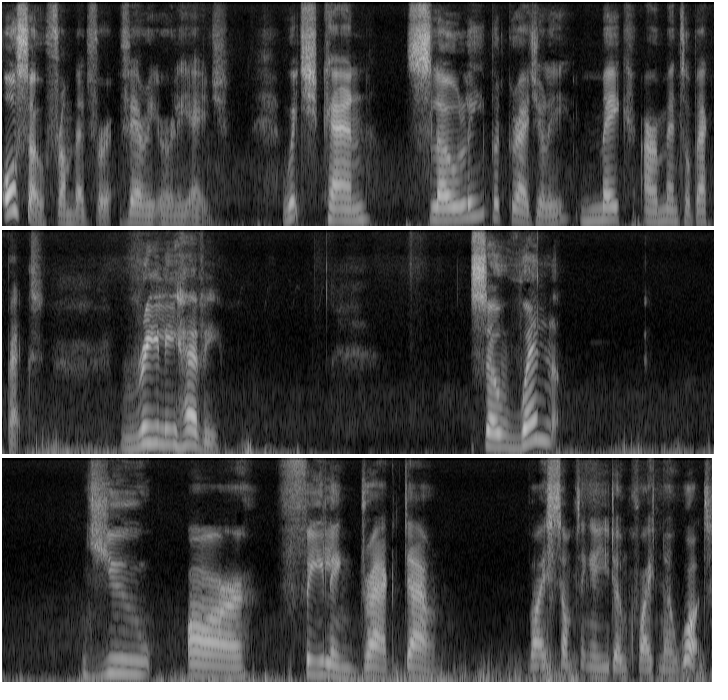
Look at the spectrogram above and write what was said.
also from that very early age, which can slowly but gradually make our mental backpacks really heavy. So when you are feeling dragged down by something and you don't quite know what,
